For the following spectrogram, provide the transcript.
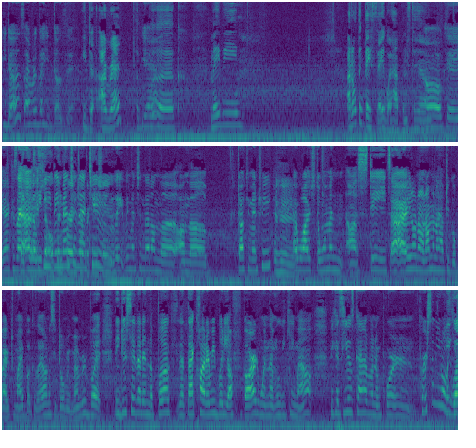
He does. I read that he does it. He do- I read the Yeah. book. Maybe. I don't think they say what happens to him. Oh, okay, yeah, because I, I leave he, it they mentioned that too. They, they mentioned that on the on the documentary. Mhm. I watched a woman uh, states. I, I don't know, and I'm gonna have to go back to my book because I honestly don't remember. But they do say that in the book that that caught everybody off guard when that movie came out because he was kind of an important person, you know, like He you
